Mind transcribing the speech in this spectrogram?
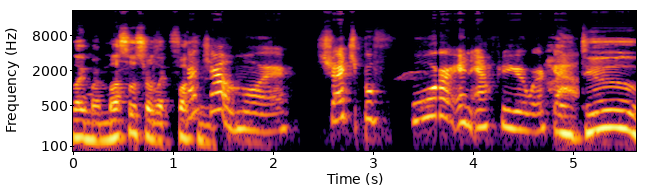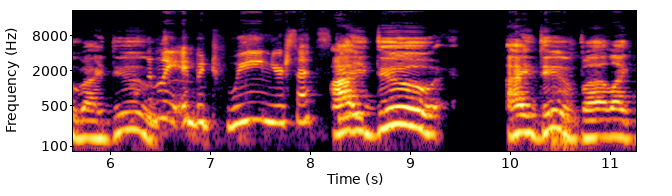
Like my muscles are like fucking. Stretch out more. Stretch before and after your workout. I do, I do, Possibly in between your sets. I do, I do. But like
